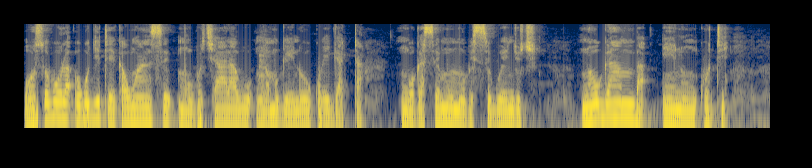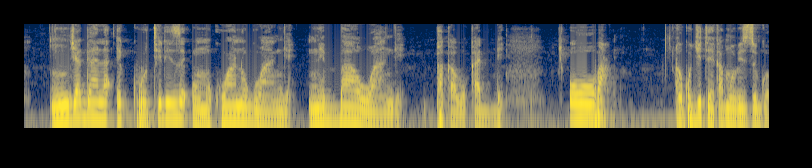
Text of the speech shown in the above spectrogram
osobola okugiteeka wansi mu bukyala bwo nga mugenda okwegatta ng'ogasemu mubisi gw'enjuki n'ogamba eno nkuti njagala ekkuutirize omukwano gwange ne bba wange paka bukadde oba okugiteeka mu bizigo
